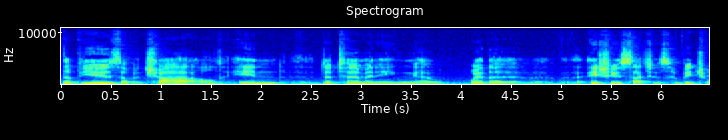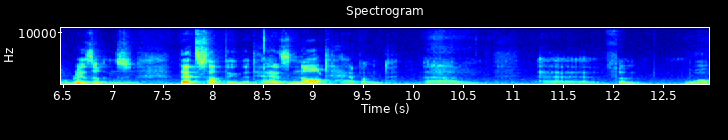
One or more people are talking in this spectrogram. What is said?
the views of a child in determining uh, whether uh, issues such as habitual residence. Mm. That's something that has not happened um, uh, for well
